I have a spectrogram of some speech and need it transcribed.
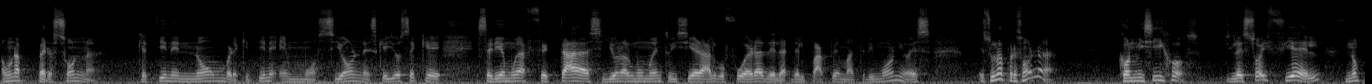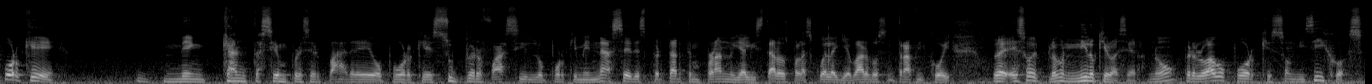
a una persona que tiene nombre, que tiene emociones, que yo sé que sería muy afectada si yo en algún momento hiciera algo fuera del pacto de matrimonio. Es, es una persona con mis hijos. Les soy fiel no porque me encanta siempre ser padre o porque es súper fácil o porque me nace despertar temprano y alistarlos para la escuela y llevarlos en tráfico. Y, eso luego ni lo quiero hacer, ¿no? Pero lo hago porque son mis hijos.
